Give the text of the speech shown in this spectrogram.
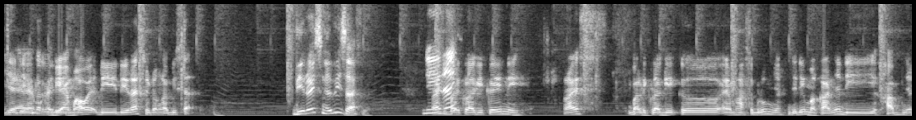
ya, Ya, di, ngerti. di di di Rise udah nggak bisa. di race nggak bisa Di Rise Red balik lagi ke ini. Rise balik lagi ke MH sebelumnya. Jadi makannya di hubnya.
